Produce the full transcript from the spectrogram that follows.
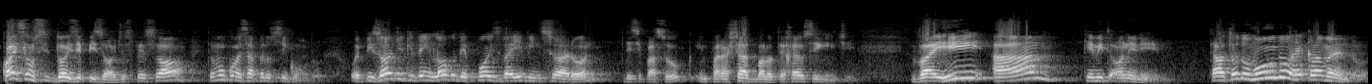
Quais são os dois episódios, pessoal? Então vamos começar pelo segundo. O episódio que vem logo depois Vai bin Suaron, desse passuco, em Parashat Balotecha, é o seguinte. Vai am kemit onenim. Estava todo mundo reclamando.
